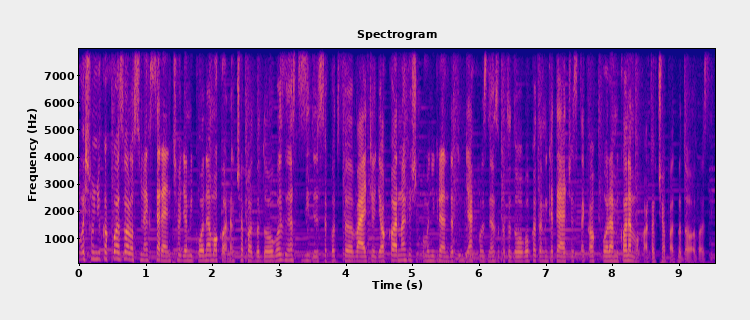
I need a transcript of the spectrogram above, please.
most mondjuk akkor az valószínűleg szerencs, hogy amikor nem akarnak csapatba dolgozni, azt az időszakot fölváltja, hogy akarnak, és akkor mondjuk rendbe tudják hozni azokat a dolgokat, amiket elcsesztek akkor, amikor nem akartak csapatba dolgozni.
